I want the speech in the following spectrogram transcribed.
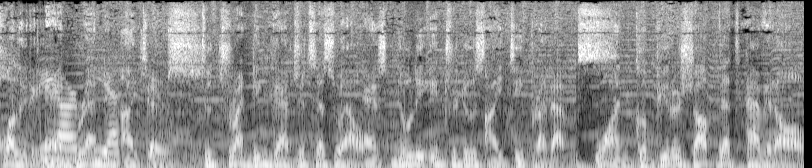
quality and branded DRPS2. items to trending gadgets as well as newly introduced IT products. One computer shop that have it all.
